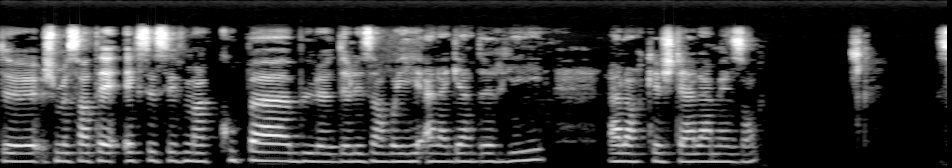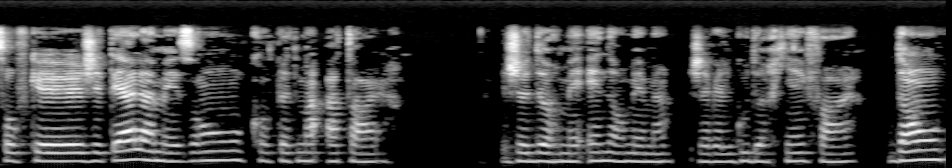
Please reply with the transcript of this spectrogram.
De, je me sentais excessivement coupable de les envoyer à la garderie alors que j'étais à la maison. Sauf que j'étais à la maison complètement à terre. Je dormais énormément. J'avais le goût de rien faire. Donc,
